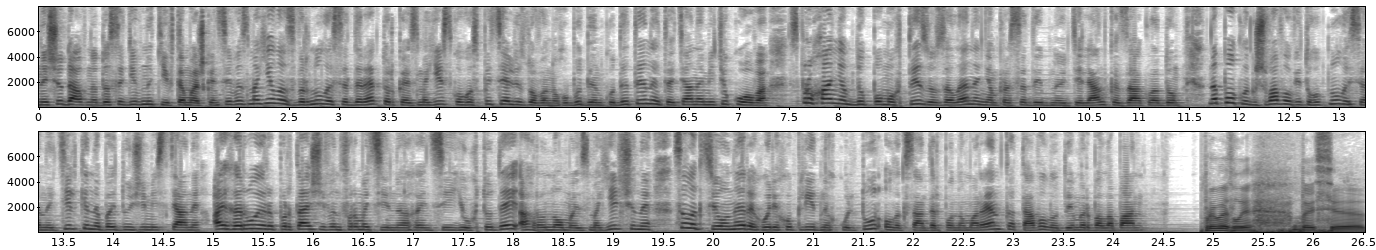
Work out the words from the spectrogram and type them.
Нещодавно до садівників та мешканців Ізмаїла звернулася директорка Ізмаїльського спеціалізованого будинку дитини Тетяна Мітюкова з проханням допомогти з озелененням присадибної ділянки закладу. На поклик жваво відгукнулися не тільки небайдужі містяни, а й герої репортажів інформаційної агенції Юг Тудей, агрономи Ізмаїльщини, селекціонери горіхоплідних культур Олександр Пономаренко та Володимир Балабан. Привезли десь е,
